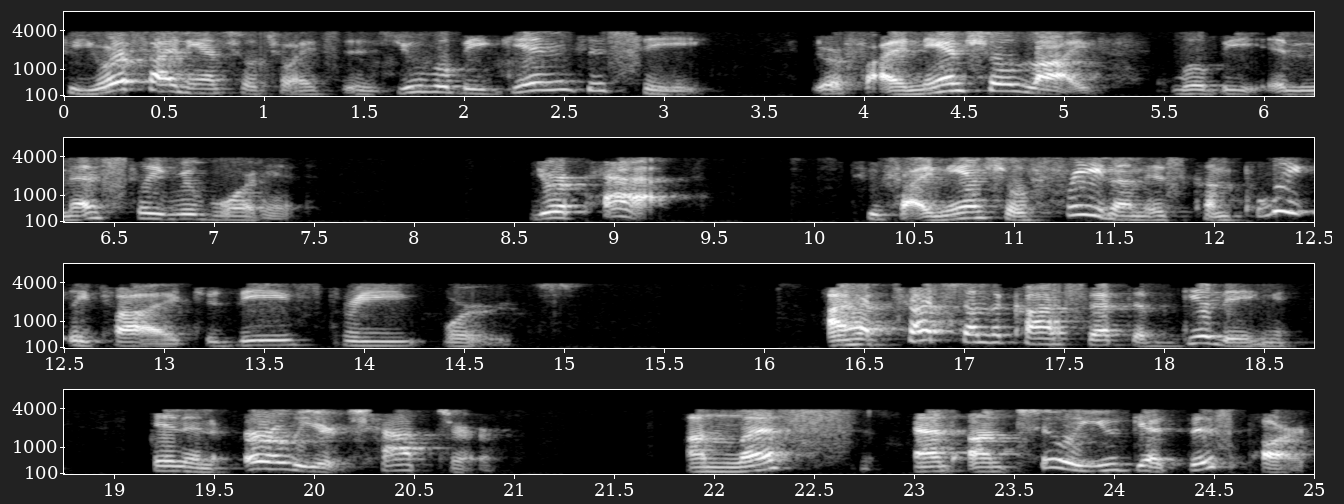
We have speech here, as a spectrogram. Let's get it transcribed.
to your financial choices, you will begin to see your financial life will be immensely rewarded. Your path to financial freedom is completely tied to these three words. I have touched on the concept of giving in an earlier chapter. Unless and until you get this part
